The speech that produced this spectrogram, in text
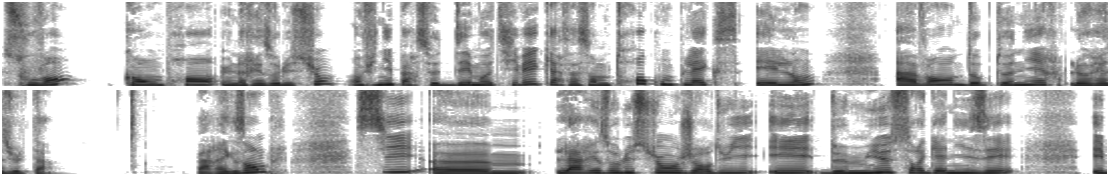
Souvent, quand on prend une résolution, on finit par se démotiver car ça semble trop complexe et long avant d'obtenir le résultat. Par exemple, si euh, la résolution aujourd'hui est de mieux s'organiser, eh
